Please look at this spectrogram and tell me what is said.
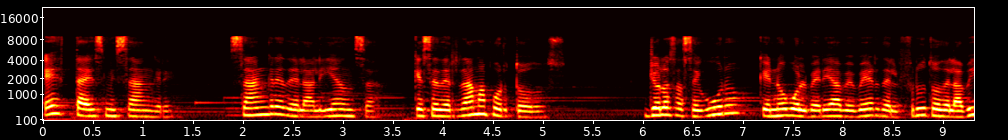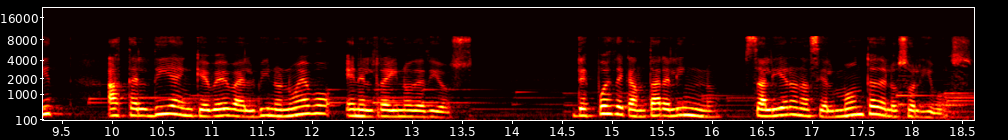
Esta es mi sangre, sangre de la alianza, que se derrama por todos. Yo los aseguro que no volveré a beber del fruto de la vid hasta el día en que beba el vino nuevo en el reino de Dios. Después de cantar el himno, salieron hacia el monte de los olivos.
